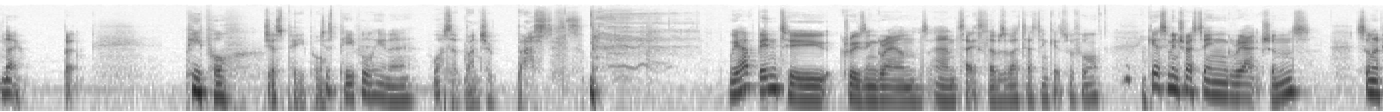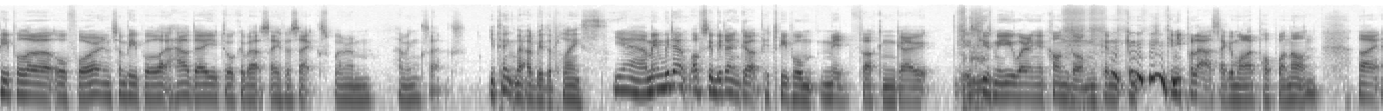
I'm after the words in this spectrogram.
no. But people, Just people. just people, you know. what a bunch of bastards. We have been to cruising grounds and sex clubs with our testing kits before. Get some interesting reactions. Some of the people are all for it, and some people are like, "How dare you talk about safer sex where I'm having sex?" You'd think that would be the place. Yeah, I mean, we don't obviously we don't go up to people mid fuck and go, "Excuse me, you wearing a condom? Can can, can you pull out a second while I pop one on?" Like,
